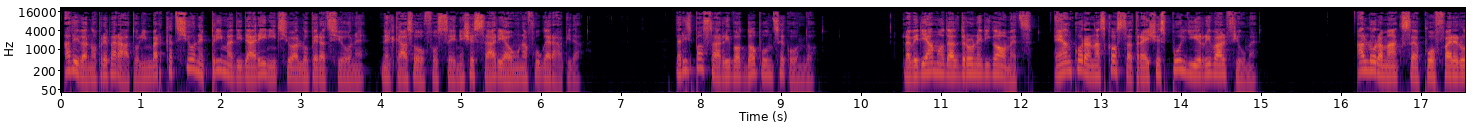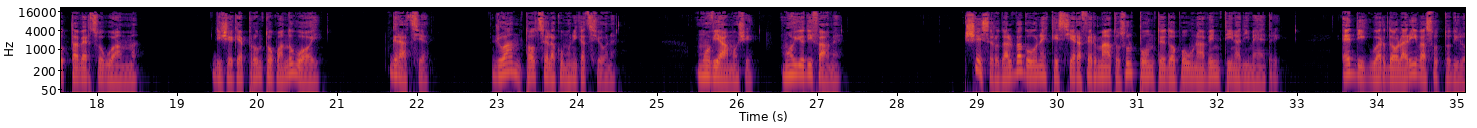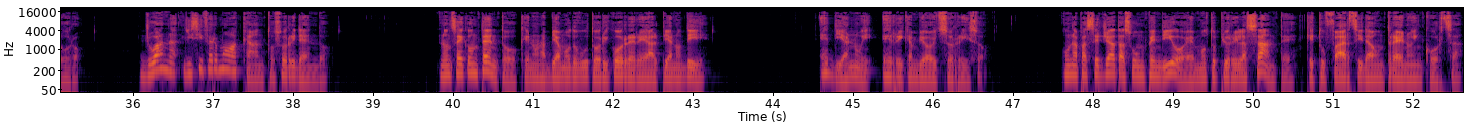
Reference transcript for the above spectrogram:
Avevano preparato l'imbarcazione prima di dare inizio all'operazione, nel caso fosse necessaria una fuga rapida. La risposta arrivò dopo un secondo. La vediamo dal drone di Gomez. È ancora nascosta tra i cespugli in riva al fiume. Allora Max può fare rotta verso Guam. Dice che è pronto quando vuoi. Grazie. Joan tolse la comunicazione. Muoviamoci, muoio di fame. Scesero dal vagone che si era fermato sul ponte dopo una ventina di metri. Eddie guardò la riva sotto di loro. Juan gli si fermò accanto, sorridendo. Non sei contento che non abbiamo dovuto ricorrere al piano D? Eddie annui e ricambiò il sorriso. Una passeggiata su un pendio è molto più rilassante che tuffarsi da un treno in corsa.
